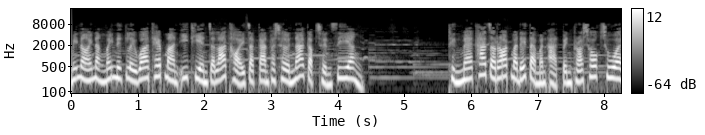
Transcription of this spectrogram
ไม่น้อยนางไม่นึกเลยว่าเทพมารอี้เทียนจะล่าถอยจากการเผชิญหน้ากับเฉินเซี่ยง ถึงแม้ข้าจะรอดมาได้แต่มันอาจเป็นเพราะโชคช่วย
